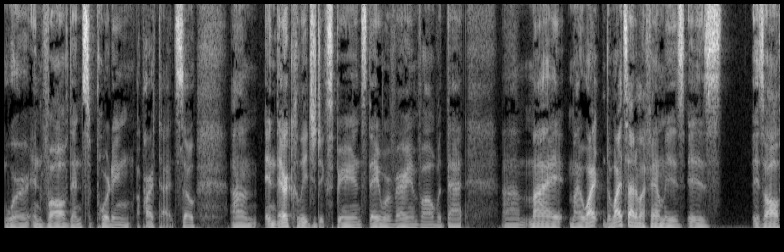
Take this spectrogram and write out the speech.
were involved in supporting apartheid. So, um, in their collegiate experience, they were very involved with that. Um, my my white the white side of my family is is is all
